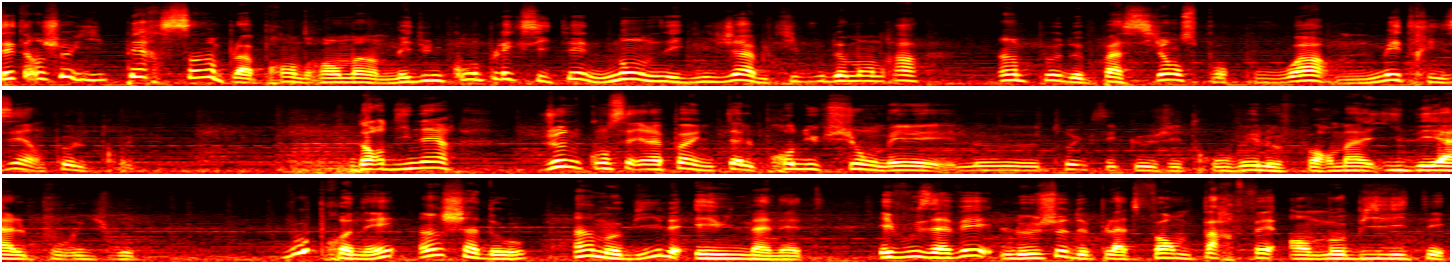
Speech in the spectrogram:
C'est un jeu hyper simple à prendre en main, mais d'une complexité non négligeable qui vous demandera un peu de patience pour pouvoir maîtriser un peu le truc. D'ordinaire, je ne conseillerais pas une telle production, mais le truc c'est que j'ai trouvé le format idéal pour y jouer. Vous prenez un Shadow, un mobile et une manette, et vous avez le jeu de plateforme parfait en mobilité.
